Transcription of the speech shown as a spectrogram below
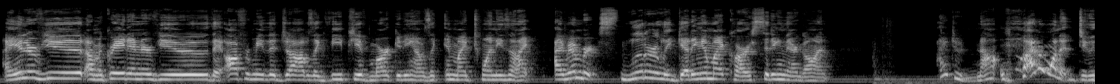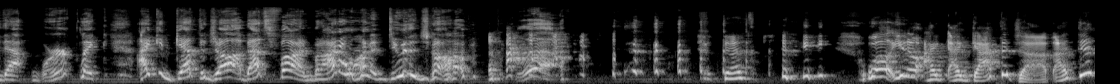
I interviewed. I'm a great interview. They offered me the job. I was like VP of marketing. I was like in my 20s, and I I remember literally getting in my car, sitting there, going, I do not. I don't want to do that work. Like I could get the job. That's fun, but I don't want to do the job. That's well, you know, I, I got the job. I did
